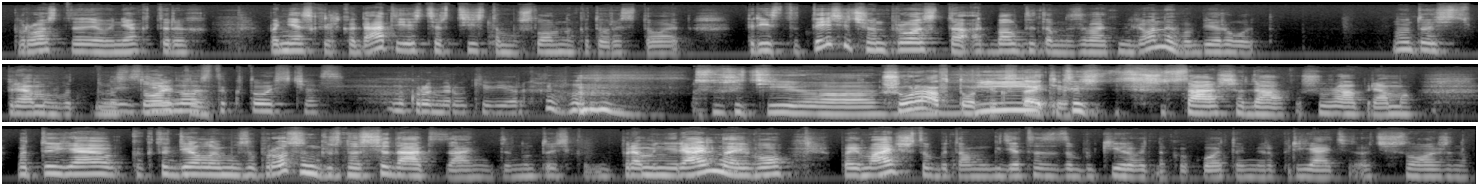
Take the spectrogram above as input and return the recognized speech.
просто у некоторых по несколько дат есть артист, там, условно, который стоит 300 тысяч, он просто от балды там называет миллион, его берут. Ну, то есть прямо вот Ну, из настолько... 90-х кто сейчас? Ну, кроме руки вверх. Слушайте, э, Шура в топе, Ви- кстати. Саша, да, Шура прямо. Вот я как-то делала ему запрос, он говорит, ну все даты заняты. Ну, то есть, как бы прямо нереально его поймать, чтобы там где-то заблокировать на какое-то мероприятие. Очень сложно.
